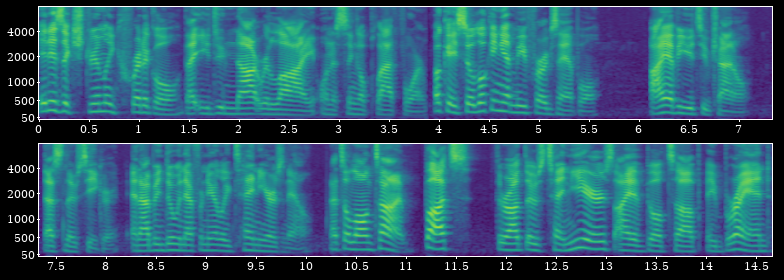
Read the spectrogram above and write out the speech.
It is extremely critical that you do not rely on a single platform. Okay, so looking at me for example, I have a YouTube channel. That's no secret. And I've been doing that for nearly 10 years now. That's a long time. But throughout those 10 years, I have built up a brand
